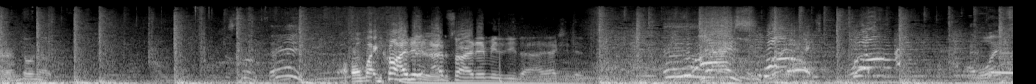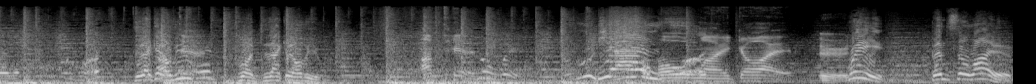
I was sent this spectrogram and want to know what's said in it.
I'm going up. Oh my god, I didn't. I'm sorry, I didn't mean to do that. I actually did. What? What? What? Did I get all of you? Come on, did I get all of you? I'm dead. No way. Yes! Oh my god. Dude. Wait, Ben's still alive.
